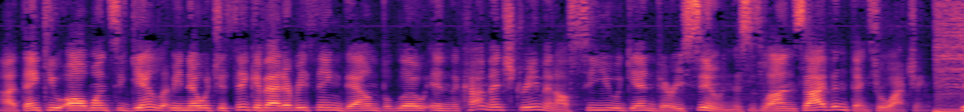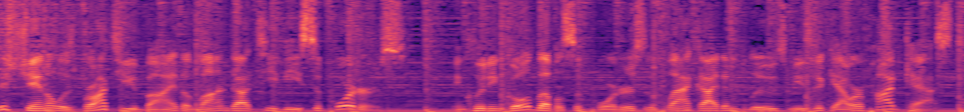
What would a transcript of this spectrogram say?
Uh, thank you all once again. Let me know what you think about everything down below in the comment stream, and I'll see you again very soon. This is Lon Seidman. Thanks for watching. This channel is brought to you by the Lon.TV supporters, including gold level supporters of the Black Eyed and Blues Music Hour podcast.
